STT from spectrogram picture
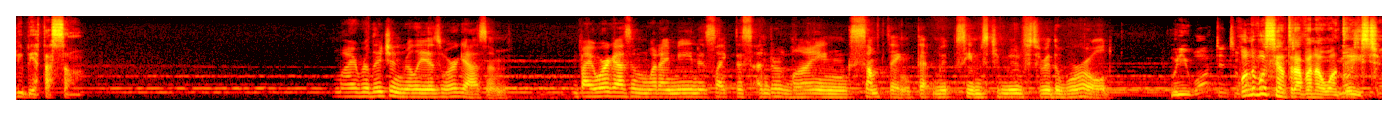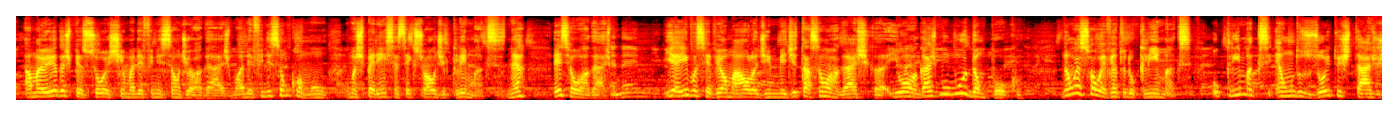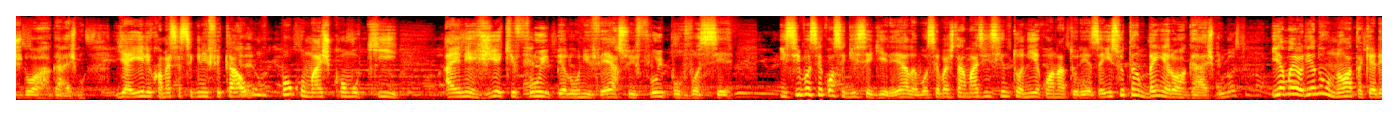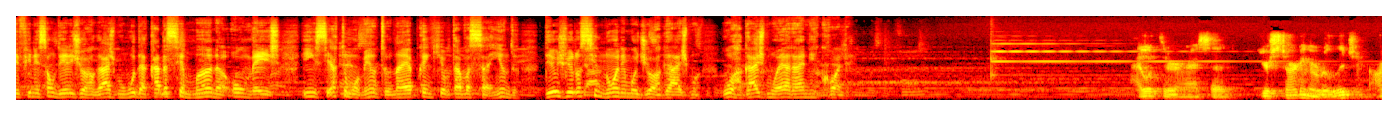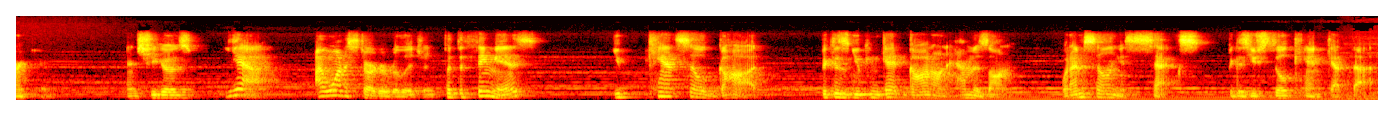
libertação. My religion really is orgasm. By orgasm, what I mean is like this underlying something that seems to move through the world. Quando você entrava na One Taste, a maioria das pessoas tinha uma definição de orgasmo, uma definição comum, uma experiência sexual de clímax, né? Esse é o orgasmo. E aí você vê uma aula de meditação orgástica e o orgasmo muda um pouco. Não é só o evento do clímax. O clímax é um dos oito estágios do orgasmo. E aí ele começa a significar algo um pouco mais como que a energia que flui pelo universo e flui por você. E se você conseguir seguir ela, você vai estar mais em sintonia com a natureza. Isso também era orgasmo. E a maioria não nota que a definição deles de orgasmo muda a cada semana ou mês. E em certo momento, na época em que eu estava saindo, Deus virou sinônimo de orgasmo. O orgasmo era a Nicole. I looked at her and I said, You're starting a religion, aren't you? And she goes, Yeah, I want to start a religion. But the thing is, you can't sell God because you can get God on Amazon. What I'm selling is sex because you still can't get that.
